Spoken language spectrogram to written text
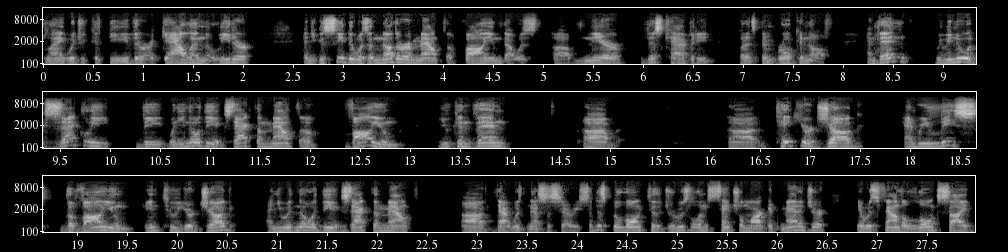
language, it could be either a gallon, a liter, and you can see there was another amount of volume that was uh, near this cavity, but it's been broken off. And then we knew exactly the when you know the exact amount of volume, you can then uh, uh, take your jug and release the volume into your jug, and you would know the exact amount uh, that was necessary. So this belonged to the Jerusalem Central Market Manager. It was found alongside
